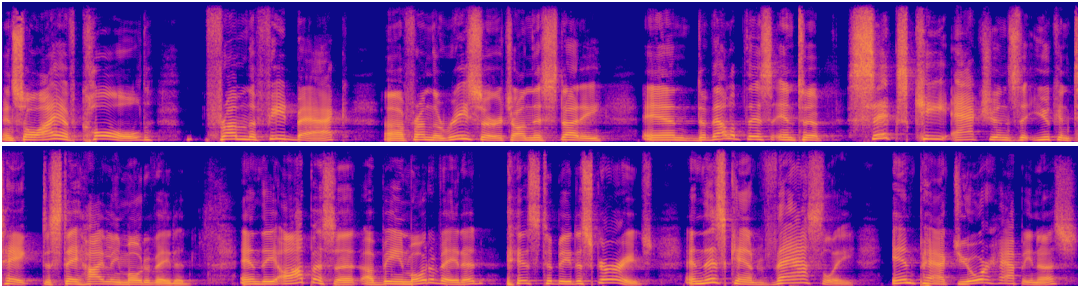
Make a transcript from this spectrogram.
And so I have culled from the feedback uh, from the research on this study and developed this into six key actions that you can take to stay highly motivated. And the opposite of being motivated is to be discouraged. And this can vastly impact your happiness,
